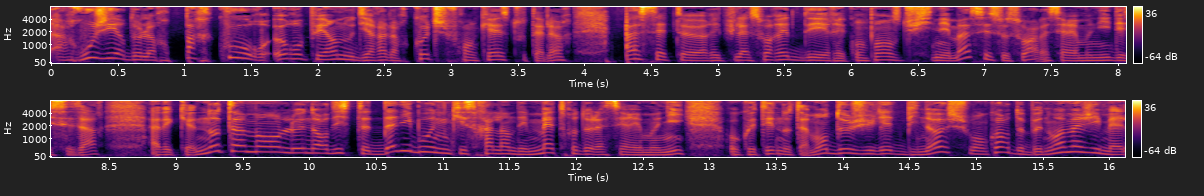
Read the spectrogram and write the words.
à rougir de leur parcours européen, nous dira leur coach francaise tout à l'heure à 7h. Et puis la soirée des récompenses du cinéma, c'est ce soir la cérémonie des Césars avec notamment le nordiste Danny Boone qui sera l'un des maîtres de la cérémonie aux côtés notamment de Juliette Binoche ou encore de Benoît Magimel.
